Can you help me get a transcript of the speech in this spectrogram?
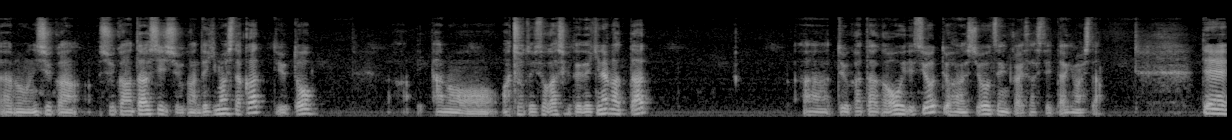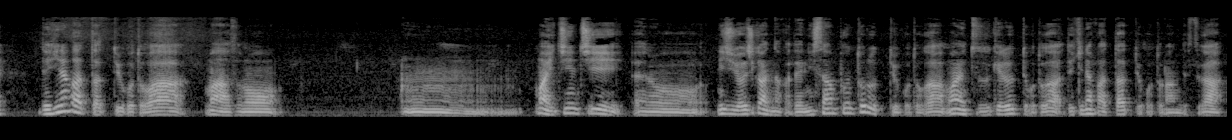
あの2週間習慣新しい習慣できましたかっていうとあの、ちょっと忙しくてできなかったあという方が多いですよっていう話を前回させていただきました。でできなかったっていうことはまあそのうんまあ1日あの24時間の中で23分取るっていうことが前に続けるってことができなかったっていうことなんですが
